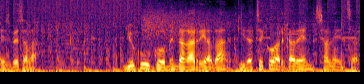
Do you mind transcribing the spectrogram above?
ez bezala. Joku gomendagarria da gidatzeko arkadeen sale entzat.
